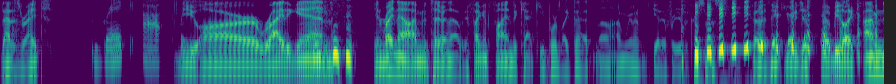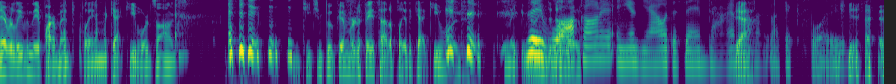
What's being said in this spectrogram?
That is right. Rick Astley. You are right again. and right now, I'm going to tell you right now, if I can find a cat keyboard like that, uh, I'm going to get it for you for Christmas. I think you would just, that would be like, I'm never leaving the apartment playing my cat keyboard songs. I'm teaching Puka and Murderface how to play the cat keyboard. Making they millions of dollars. walk on it and meow at the same time. Yeah. it, like explodes. Yeah.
